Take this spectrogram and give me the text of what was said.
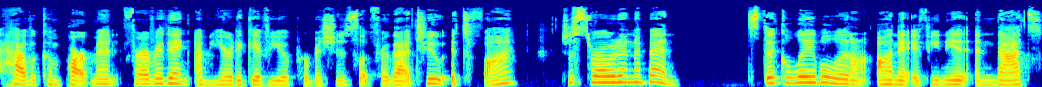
have a compartment for everything, I'm here to give you a permission slip for that too. It's fine. Just throw it in a bin. Stick a label on it if you need it, and that's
